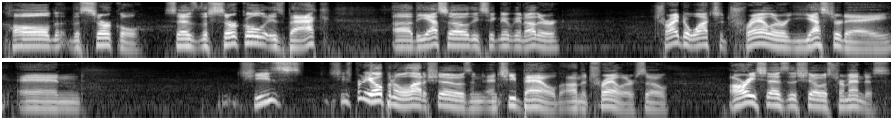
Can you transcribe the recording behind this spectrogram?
called The Circle. Says The Circle is back. Uh, the SO, the significant other, tried to watch the trailer yesterday, and she's she's pretty open to a lot of shows, and, and she bailed on the trailer. So Ari says this show is tremendous.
